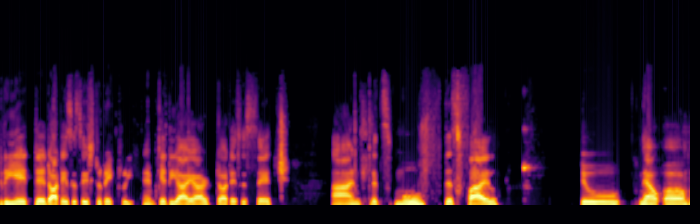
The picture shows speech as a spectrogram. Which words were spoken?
create a .ssh directory, mkdir.ssh, and let's move this file to now uh,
